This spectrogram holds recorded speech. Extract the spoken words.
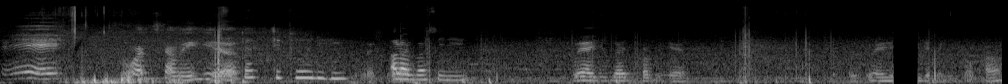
Hey, here? Got the corner here. All of us in here. Where are you guys coming here? Where are you getting from, huh?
